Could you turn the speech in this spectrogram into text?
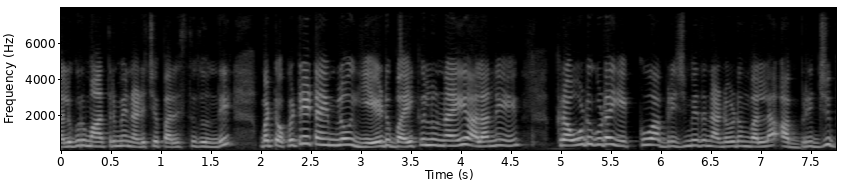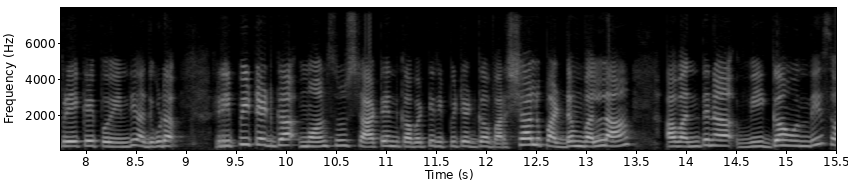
నలుగురు మాత్రమే నడిచే పరిస్థితి ఉంది. బట్ ఒకటే టైంలో ఏడు బైకులు ఉన్నాయి. అలానే క్రౌడ్ కూడా ఎక్కువ ఆ బ్రిడ్జ్ మీద నడవడం వల్ల ఆ బ్రిడ్జ్ బ్రేక్ అయిపోయింది. అది కూడా రిపీటెడ్గా మాన్సూన్ స్టార్ట్ అయింది కాబట్టి రిపీటెడ్గా వర్షాలు పడడం వల్ల ఆ వంతెన వీక్గా ఉంది. సో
